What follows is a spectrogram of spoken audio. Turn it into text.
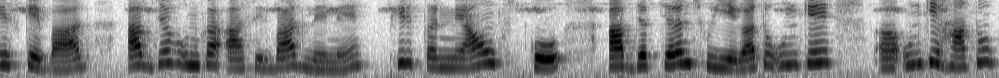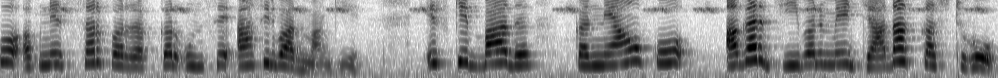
इसके बाद आप जब उनका आशीर्वाद ले लें फिर कन्याओं को आप जब चरण छूइएगा तो उनके आ, उनके हाथों को अपने सर पर रखकर उनसे आशीर्वाद मांगिए। इसके बाद कन्याओं को अगर जीवन में ज़्यादा कष्ट हो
